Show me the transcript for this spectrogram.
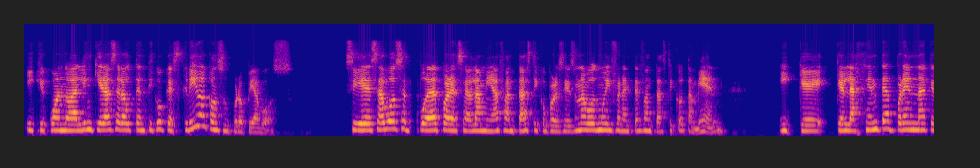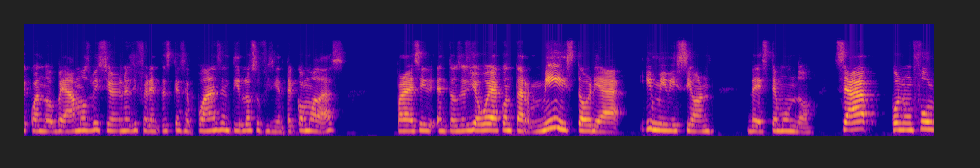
y que cuando alguien quiera ser auténtico, que escriba con su propia voz. Si esa voz se puede parecer a la mía, fantástico, pero si es una voz muy diferente, fantástico también. Y que, que la gente aprenda que cuando veamos visiones diferentes, que se puedan sentir lo suficiente cómodas para decir, entonces yo voy a contar mi historia y mi visión de este mundo. Sea con un full,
